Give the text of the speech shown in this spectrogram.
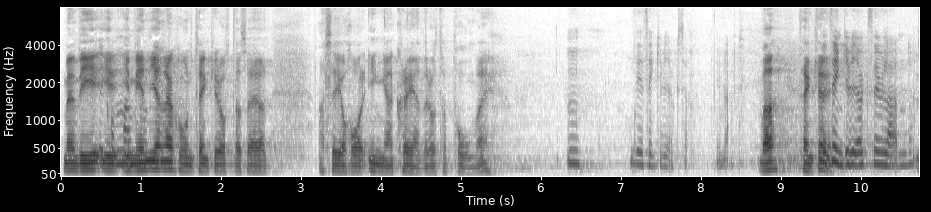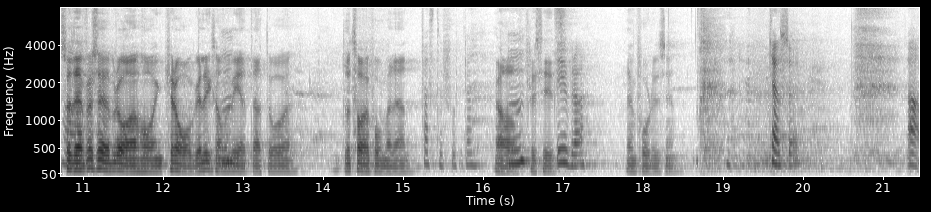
Men vi i, i min från det? generation tänker ofta så här att alltså jag har inga kläder att ta på mig. det tänker vi också ibland. Va? Tänker Det tänker vi också ibland. Så ja, därför är det bra att ha en krage liksom Mm. och veta att då, då tar jag på mig den. Pastorsskjortan. Ja, Mm, precis. Det är bra, Den får du sen. kanske. Ja.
